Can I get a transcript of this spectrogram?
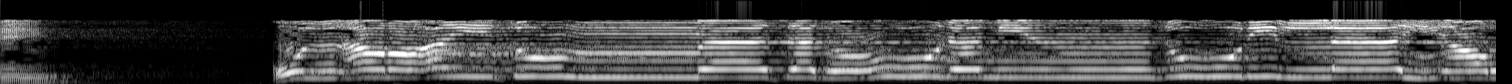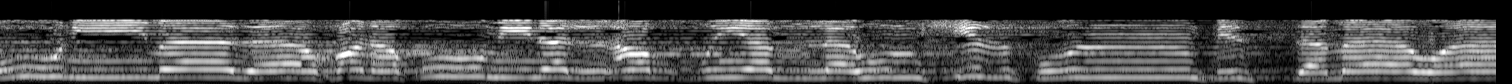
ہیں۔ قل أرأيتم ما تدعون من دون الله أروني ماذا خلقوا من الأرض يم لهم شرك في السماوات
